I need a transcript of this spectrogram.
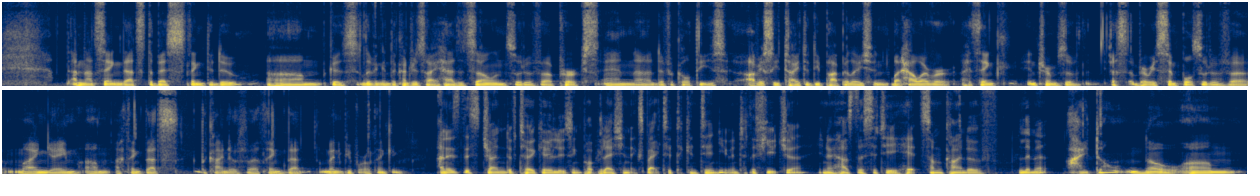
I'm not saying that's the best thing to do um, because living in the countryside has its own sort of uh, perks and uh, difficulties, obviously tied to depopulation. But however, I think in terms of a, a very simple sort of uh, mind game, um, I think that's the kind of uh, thing that many people are thinking. And is this trend of Tokyo losing population expected to continue into the future? You know, has the city hit some kind of limit? I don't know. Um,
